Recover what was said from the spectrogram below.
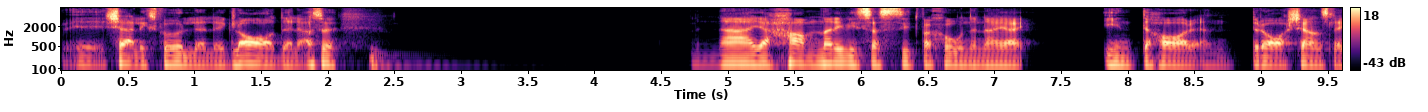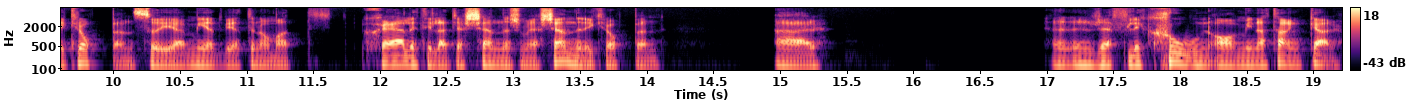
är kärleksfull eller glad eller alltså. När jag hamnar i vissa situationer när jag inte har en bra känsla i kroppen så är jag medveten om att skälet till att jag känner som jag känner i kroppen är en reflektion av mina tankar.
